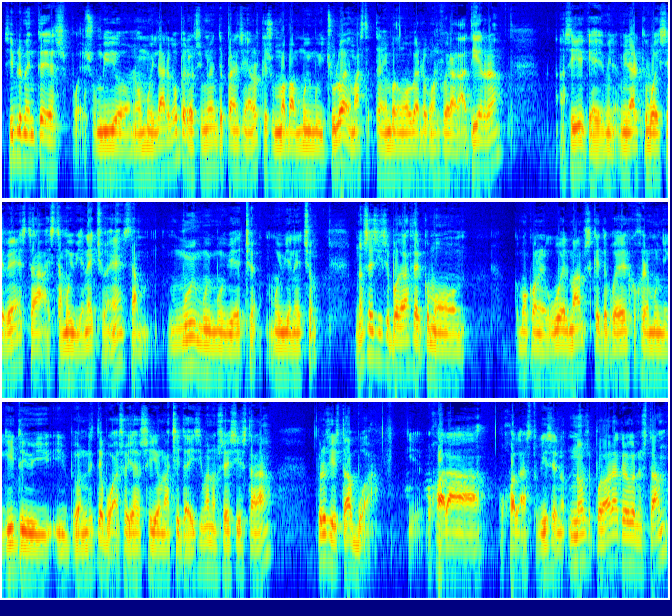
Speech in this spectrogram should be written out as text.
Simplemente es pues un vídeo no muy largo, pero simplemente para enseñaros que es un mapa muy muy chulo. Además también podemos verlo como si fuera la Tierra. Así que mira, mirar que guay se ve, está, está muy bien hecho, ¿eh? está muy muy muy bien hecho, muy bien hecho. No sé si se podrá hacer como, como con el Google Maps, que te puedes coger el muñequito y, ponerte, buah, eso ya sería una chetadísima, no sé si estará, pero si está, buah, ojalá, ojalá estuviese, no, por ahora creo que no están,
